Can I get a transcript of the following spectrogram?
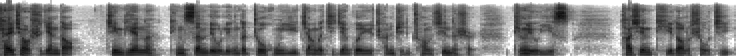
开窍时间到，今天呢，听三六零的周鸿祎讲了几件关于产品创新的事儿，挺有意思。他先提到了手机，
